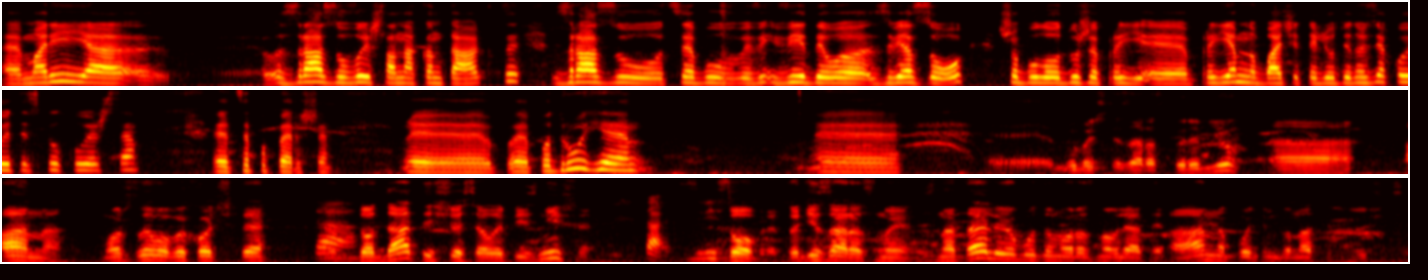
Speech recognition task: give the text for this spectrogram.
Е, Марія зразу вийшла на контакт. Зразу це був відеозв'язок, що було дуже приємно бачити людину, з якою ти спілкуєшся. Це по-перше. По-друге, Вибачте, зараз переб'ю. А, Анна, можливо, ви хочете додати щось, але пізніше? так, звісно. Добре, тоді зараз ми з Наталією будемо розмовляти, а Анна потім до нас підключиться.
